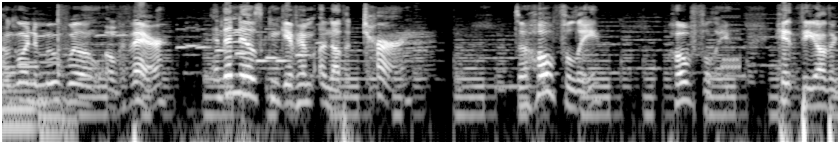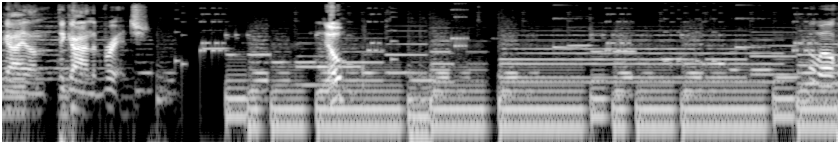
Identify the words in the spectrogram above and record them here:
I'm going to move Will over there, and then Nils can give him another turn to hopefully, hopefully, hit the other guy on the guy on the bridge. Nope. Oh well.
